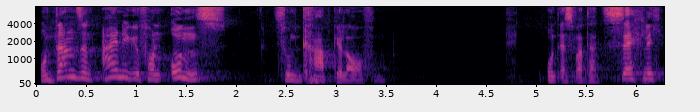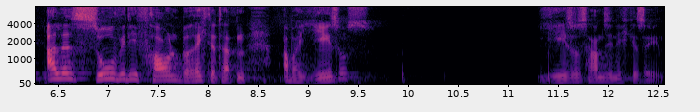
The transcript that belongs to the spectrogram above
Und dann sind einige von uns zum Grab gelaufen. Und es war tatsächlich alles so, wie die Frauen berichtet hatten. Aber Jesus, Jesus haben sie nicht gesehen.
